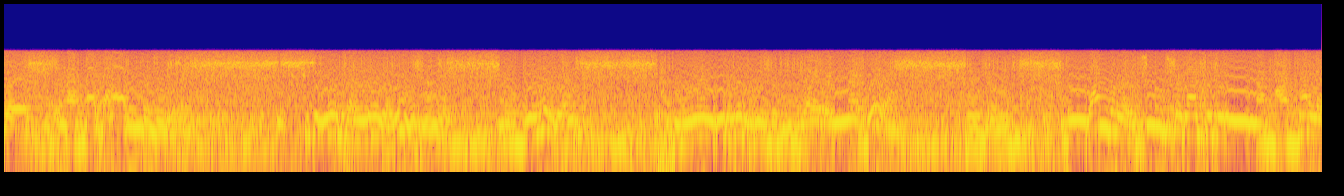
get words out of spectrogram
Bu İmam Berdahari'nin dediği gibi çünkü bunu sorulduğunu biliyor musun? Muzluğunu diyor bir tek bizlere bölünmez diyor ya Bundan dolayı kim şedatı iman artar ve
